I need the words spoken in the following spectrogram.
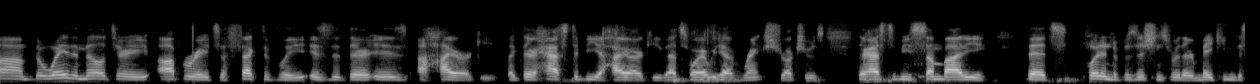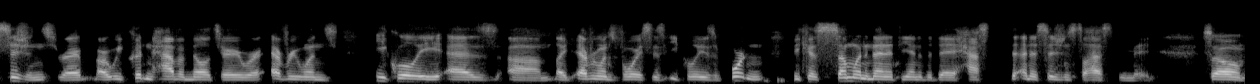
um, the way the military operates effectively is that there is a hierarchy. Like there has to be a hierarchy. That's why we have rank structures. There has to be somebody that's put into positions where they're making decisions, right? Or we couldn't have a military where everyone's equally as um, like everyone's voice is equally as important because someone and then at the end of the day has a decision still has to be made so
